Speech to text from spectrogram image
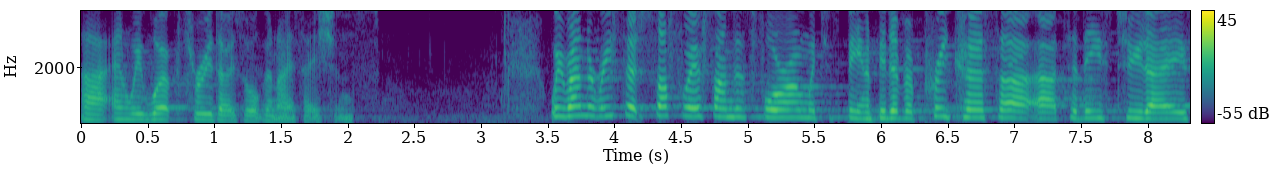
uh, and we work through those organisations. We run a research software funders forum, which has been a bit of a precursor uh, to these two days.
